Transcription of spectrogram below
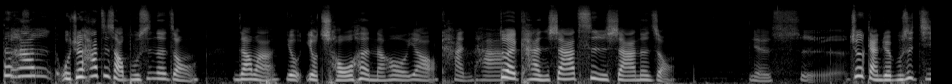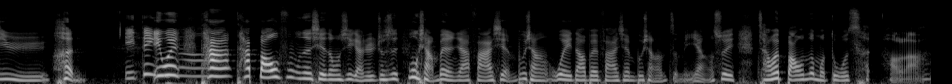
但他是我觉得他至少不是那种你知道吗？有有仇恨，然后要砍他，，对砍杀、刺杀那种，也是就感觉不是基于恨，一定因为啊他他包覆那些东西，感觉就是不想被人家发现，不想味道被发现，不想怎么样，所以才会包那么多层。好啦。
